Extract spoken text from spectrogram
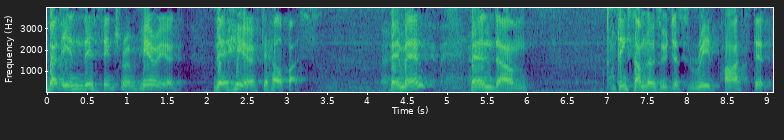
But in this interim period, they're here to help us. Amen? And um, I think sometimes we just read past it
